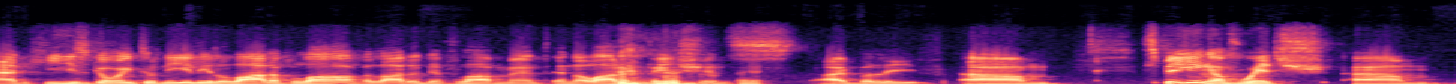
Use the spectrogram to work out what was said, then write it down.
and he's going to need a lot of love, a lot of development, and a lot of patience, I believe. Um, speaking of which, um,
